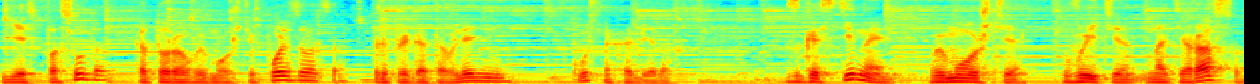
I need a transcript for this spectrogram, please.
есть посуда, которой вы можете пользоваться при приготовлении вкусных обедов. С гостиной вы можете выйти на террасу,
